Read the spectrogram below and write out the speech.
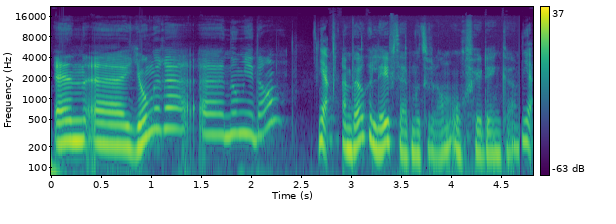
En jongeren noem je dan? Ja. Aan welke leeftijd moeten we dan ongeveer denken? Ja,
